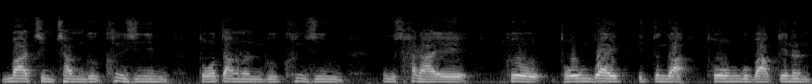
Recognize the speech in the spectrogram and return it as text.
마침 참 그 큰 스님, 도 닦는 그 큰 스님 산하에 그 동구가 있던가 동구 밖에는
